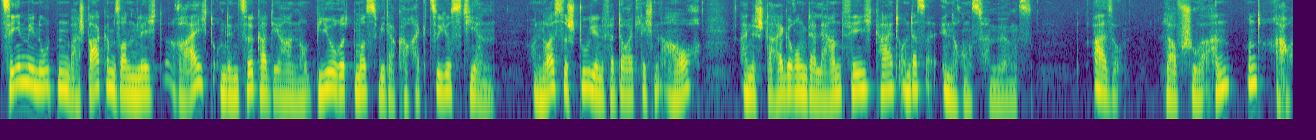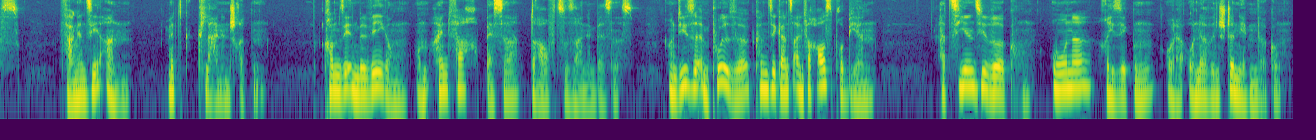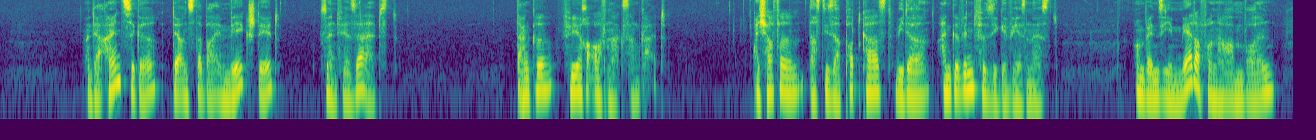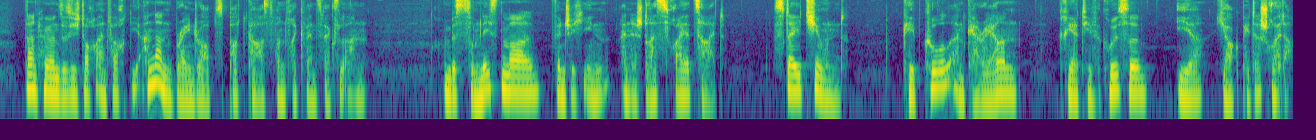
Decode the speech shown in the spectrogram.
Zehn Minuten bei starkem Sonnenlicht reicht, um den zirkadianen Biorhythmus wieder korrekt zu justieren. Und neueste Studien verdeutlichen auch eine Steigerung der Lernfähigkeit und des Erinnerungsvermögens. Also, Laufschuhe an und raus. Fangen Sie an mit kleinen Schritten. Kommen Sie in Bewegung, um einfach besser drauf zu sein im Business. Und diese Impulse können Sie ganz einfach ausprobieren. Erzielen Sie Wirkung ohne Risiken oder unerwünschte Nebenwirkungen. Und der Einzige, der uns dabei im Weg steht, sind wir selbst. Danke für Ihre Aufmerksamkeit. Ich hoffe, dass dieser Podcast wieder ein Gewinn für Sie gewesen ist. Und wenn Sie mehr davon haben wollen, dann hören Sie sich doch einfach die anderen Braindrops Podcasts von Frequenzwechsel an. Und bis zum nächsten Mal wünsche ich Ihnen eine stressfreie Zeit. Stay tuned. Keep cool and carry on. Kreative Grüße, Ihr Jörg-Peter Schröder.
